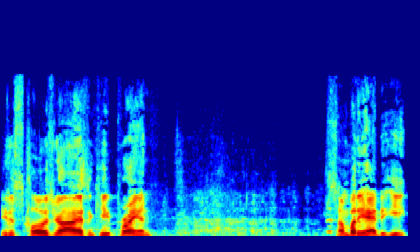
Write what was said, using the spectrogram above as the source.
You just close your eyes and keep praying. Somebody had to eat.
